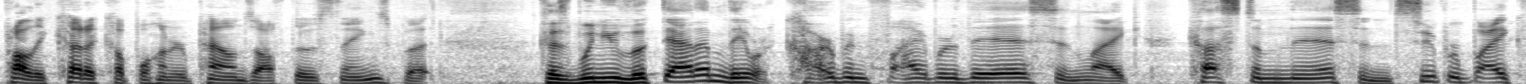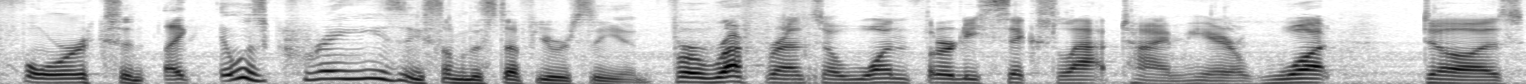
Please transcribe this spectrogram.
probably cut a couple hundred pounds off those things, but because when you looked at them, they were carbon fiber this and like custom this and super bike forks and like it was crazy some of the stuff you were seeing. For reference, a 136 lap time here. What does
